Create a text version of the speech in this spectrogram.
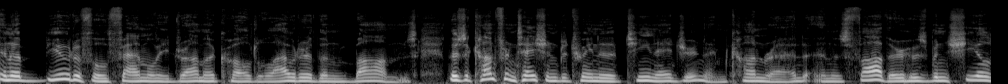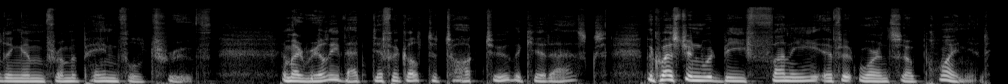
In a beautiful family drama called Louder Than Bombs, there's a confrontation between a teenager named Conrad and his father who's been shielding him from a painful truth. Am I really that difficult to talk to? the kid asks. The question would be funny if it weren't so poignant.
